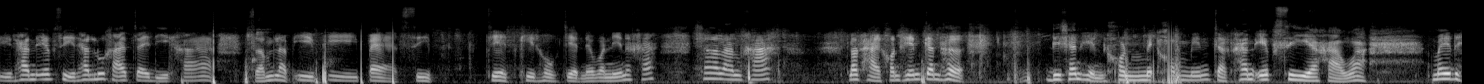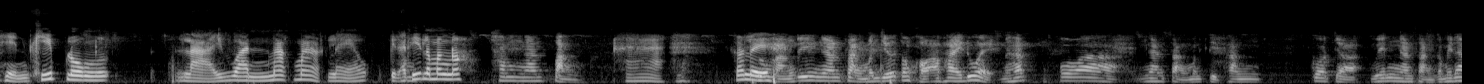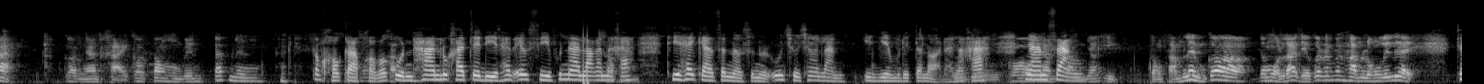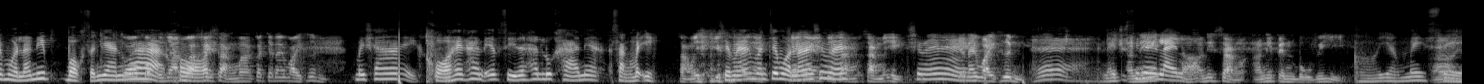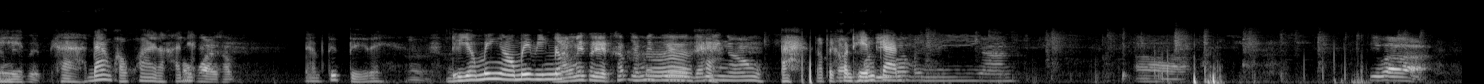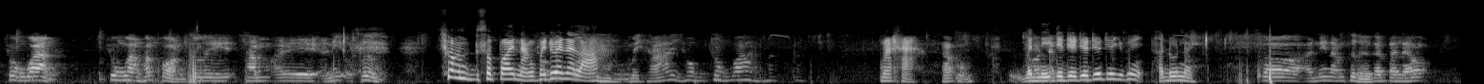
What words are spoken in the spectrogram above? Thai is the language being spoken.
ดีท่าน FC ท่านลูกค้าใจดีค่ะสำหรับ EP 87ขีด67 ในวันนี้นะคะช่างรันคะเราถ่ายคอนเทนต์กันเถอะ ดิฉันเห็นคอมเมคอมเมนต์จากท่าน FC อะค่ะว่า ไม่ได้เห็นคลิปลงหลายวันมากๆแล้ว เป็นอาทิตย์แล้วมั้งเนาะทำงานสั่งค่ะ ก็เลยช่วงหลังที่งานสั่งมันเยอะต้องขออภัยด้วยนะครับ เพราะว่างานสั่งมันติดพันก็จะเว้นงานสั่งก็ไม่ได้ ก็งานขายก็ต้องเว้นแป๊บหนึ่ง ต้องขอกราบขอบพระคุณท่านลูกค้าใจดีท่าน FC ผู้น่ารักนะคะ ที่ให้การสนับสนุนอุ้นชูช่างรันอินเดียมาโดยตลอดอะนะคะก็งานสั่งยังอีก สองสามเล่มก็จะหมดแล้วเดี๋ยวก็ต้องทำลงเรื่อยจะหมดแล้วนี่บอกสัญญาณๆก็ว่าบอกสัญญาณขอว่าใครสั่งมาก็จะได้ไวขึ้น ไม่ใช่ ขอให้ท่าน FC และท่านลูกค้าเนี่ย สั่งมาอีก สั่งมาอีกใช่ไหมมันจะหมดแล้วใช่ไหม สั่งสั่งมาอีกใช่ไหมจะได้ไวขึ้นเออไหนดูซิได้อะไรเหรออันนี้สั่งอันนี้เป็นโบวี่อ๋อยังไม่เสร็อ่ายังไม่จเสร็จค่ะ ด้ามเขาควายเหรอคะเขาเนี่ยควายครับดำตื้อๆเลยอ่าเดี๋ยวยังไม่เงาไม่วิ่งเนาะ ยังไม่เสร็จครับยังไม่เสร็จอ่ายังค่ะ ไม่เงาไปเราไปคอนเทนต์กัน พอดีว่ามันมีงานอ่า ที่ว่าช่วงว่าง ช่วงว่างพักผ่อนก็เลยทำไอ้อันนี้เพิ่มช่วงสปอยหนังไปด้วยน่ะเหรอ มไม่ใช่ช่วงช่วงว่างนะมาค่ะ ครับผม วันนี้เดี๋ยวเดี๋ยวเดี๋ยวเดี๋ยวเดี๋ยวเพิ่งขอดูหน่อย ก็อันนี้นำเสนอกันไปแล้ว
